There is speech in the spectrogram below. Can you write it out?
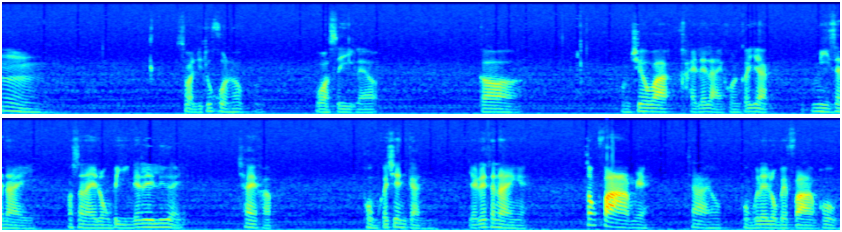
อืมสวัสดีทุกคนครับผมวอซีอีแล้ว ก็ ผมเชื่อว่าใครหลาย ๆ คนก็อยากมีสไนด์เอาสไนด์ลงไปยิงได้เรื่อย ๆ ใช่ครับ ผมก็เช่นกัน อยากได้สไนด์ไง ต้องฟาร์มไง ใช่ครับ ผมก็เลยลงไปฟาร์มครับผม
